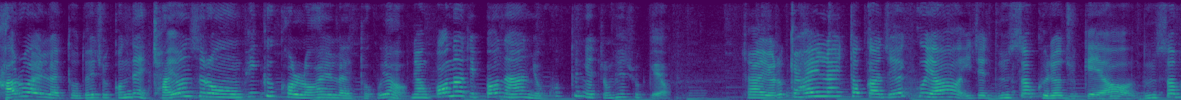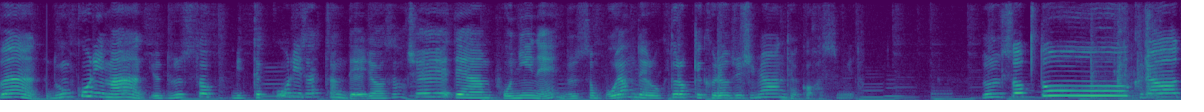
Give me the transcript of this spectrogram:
가루 하이라이터도 해줄 건데 자연스러운 핑크 컬러 하이라이터고요. 그냥 뻔하디 뻔한 이 콧등에 좀 해줄게요. 자 이렇게 하이라이터까지 했고요. 이제 눈썹 그려줄게요. 눈썹은 눈꼬리만 이 눈썹 밑에 꼬리 살짝 내려서 최대한 본인의 눈썹 모양대로 부드럽게 그려주시면 될 것 같습니다. 눈썹도 그려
